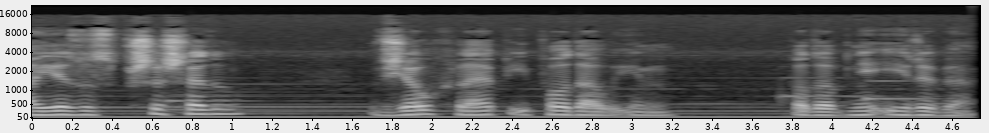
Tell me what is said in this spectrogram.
A Jezus przyszedł, wziął chleb i podał im, podobnie i rybę.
